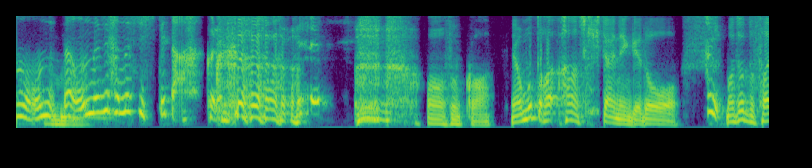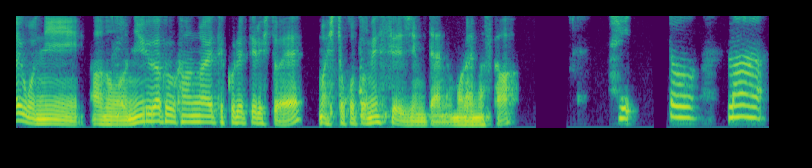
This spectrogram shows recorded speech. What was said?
そうおんな同じ話してた、これ。ああ、そっか。いや、もっとは話聞きたいねんけど、はいまあちょっと最後に、あの、はい入学考えてくれてる人へ、まあ一言メッセージみたいなのもらえますか？はい。と、まあ、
